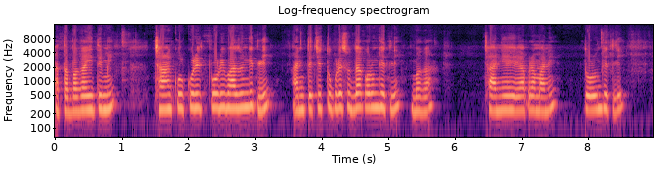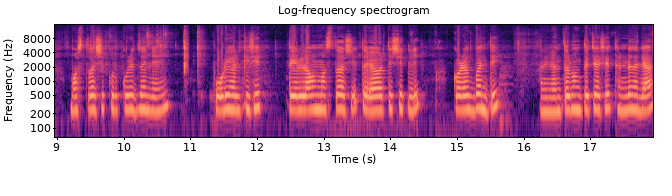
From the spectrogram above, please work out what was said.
आता बघा इथे मी छान कुरकुरीत पोळी भाजून घेतली आणि त्याचे तुकडेसुद्धा करून घेतली. बघा छान याप्रमाणे तोळून घेतली. मस्त अशी कुरकुरीत झाली आहे. पोळी हलकीशी तेल लावून मस्त अशी तव्यावरती शेकली कडक बनते. आणि नंतर मग त्याचे असे थंड झाल्यावर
